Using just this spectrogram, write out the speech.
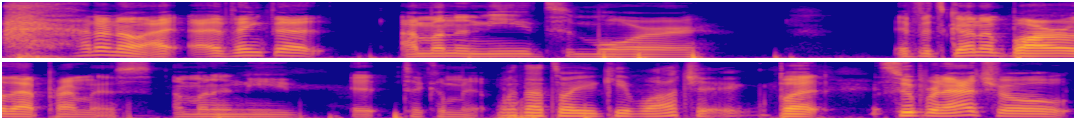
I don't know. I, I think that I'm gonna need some more. If it's gonna borrow that premise, I'm gonna need it to commit. Well, that's why you keep watching. But Supernatural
